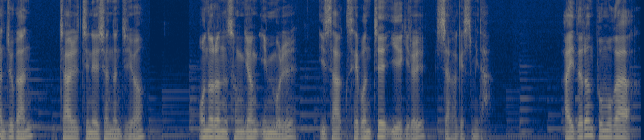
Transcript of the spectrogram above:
한 주간 잘 지내셨는지요? 오늘은 성경 인물 이삭 세 번째 이야기를 시작하겠습니다. 아이들은 부모가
